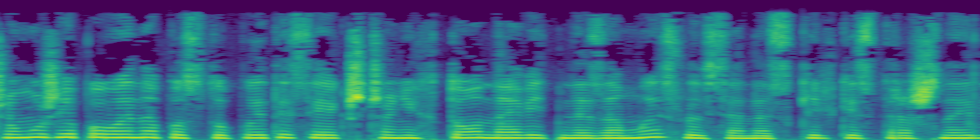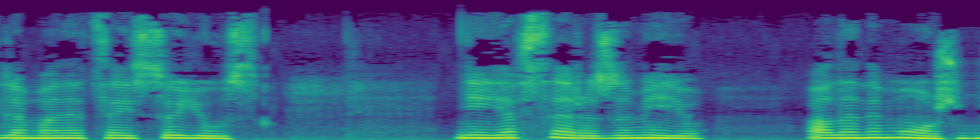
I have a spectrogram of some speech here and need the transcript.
Чому ж я повинна поступитися, якщо ніхто навіть не замислився, наскільки страшний для мене цей союз? Ні, я все розумію, але не можу.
